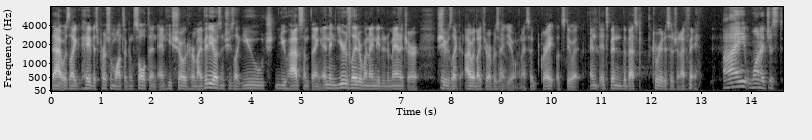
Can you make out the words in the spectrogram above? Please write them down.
That was like, hey, this person wants a consultant, and he showed her my videos, and she's like, you you have something. And then years later, when I needed a manager, she was like, I would like to represent you, and I said, great, let's do it. And it's been the best career decision I've made. I want to just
